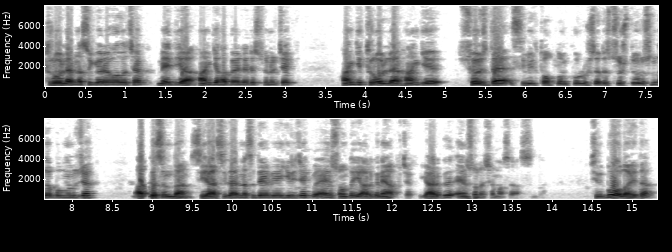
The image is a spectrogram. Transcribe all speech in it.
Troller nasıl görev alacak? Medya hangi haberleri sunacak? Hangi troller hangi sözde sivil toplum kuruluşları suç duyurusunda bulunacak? Arkasından siyasiler nasıl devreye girecek ve en sonunda yargı ne yapacak? Yargı en son aşaması aslında. Şimdi bu olayda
